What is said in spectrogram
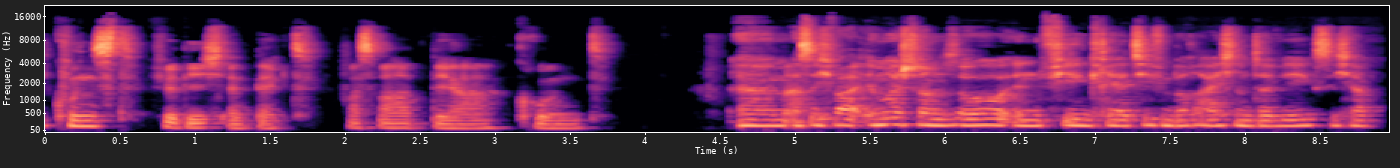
die Kunst für dich entdeckt? Was war der Grund? Ähm, also ich war immer schon so in vielen kreativen Bereichen unterwegs. Ich habe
